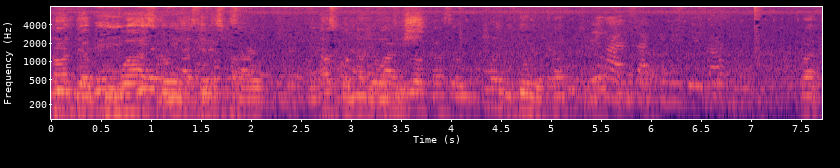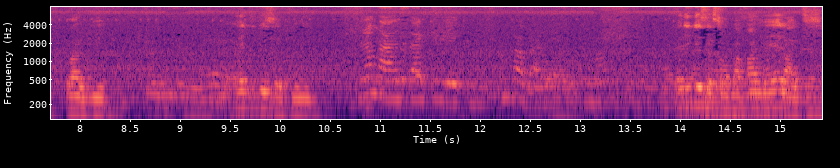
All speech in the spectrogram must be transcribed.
Sinon, de pouvoir, ça nous intéresse pas. Et dans ce qu'on a, Wa on fiche. wa bi. Elle dit que c'est fini. Elle dit que c'est son papa mais elle a dit.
